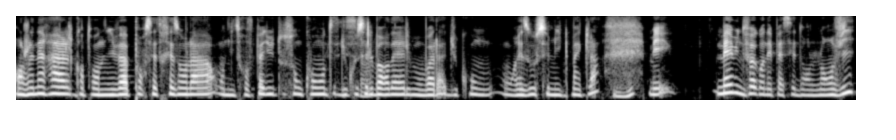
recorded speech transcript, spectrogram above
En général, quand on y va pour cette raison-là, on n'y trouve pas du tout son compte. Du coup, c'est le bordel. Bon, voilà, du coup, on, on résout ce micmac-là. Mhm. Mais même une fois qu'on est passé dans l'envie,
